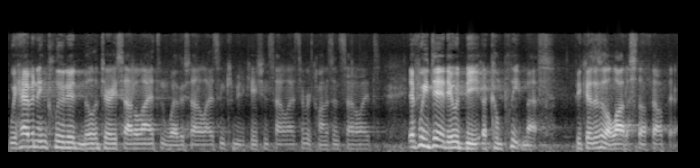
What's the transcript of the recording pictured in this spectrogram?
We haven't included military satellites and weather satellites and communication satellites and reconnaissance satellites. If we did, it would be a complete mess because there's a lot of stuff out there.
